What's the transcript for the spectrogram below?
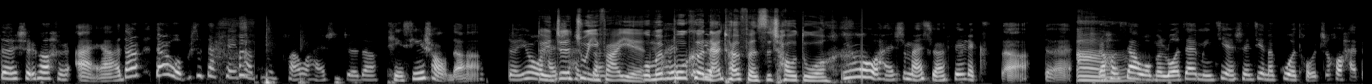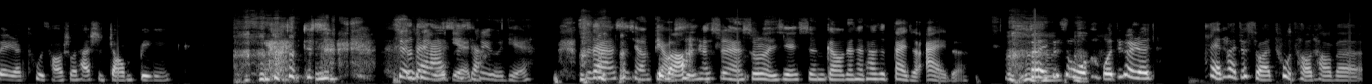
对身高很矮啊。当然，当然我不是在黑他们团，我还是觉得挺欣赏的。对，因为我对，真注意发言。我们播客男团粉丝超多，因为我还是蛮喜欢 Felix 的。对，然后像我们罗在明健身健的过头之后，还被人吐槽说他是张斌，就是这大家有点，这有点，是大家是想表示他虽然说了一些身高，但是他是带着爱的。对，就是我我这个人爱他就喜欢吐槽他们，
